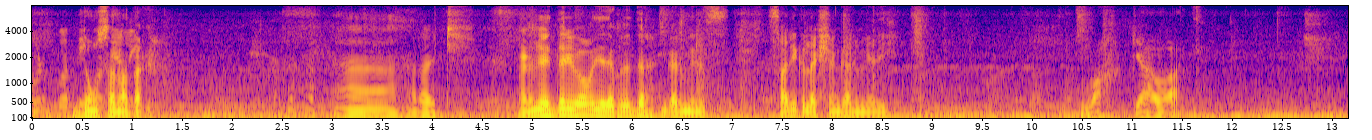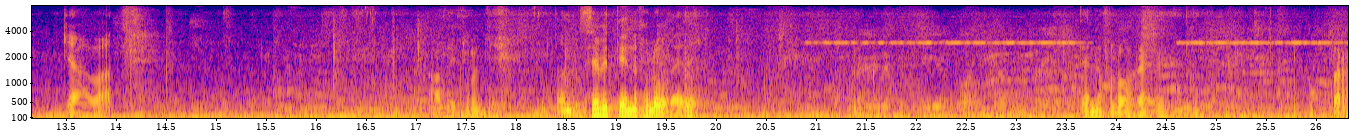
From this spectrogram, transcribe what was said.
ਹੁਣ ਦੋ ਸਾਲਾਂ ਤੱਕ। ਹਾਂ ਰਾਈਟ ਮੈਡਮ ਜੀ ਇੱਧਰ ਹੀ ਬਹੁਤ ਵਧੀਆ ਦੇਖੋ ਇੱਧਰ ਗਰਮੀ ਦੀ ਸਾਰੀ ਕਲੈਕਸ਼ਨ ਗਰਮੀਆਂ ਦੀ। ਵਾਹ ਕੀ ਬਾਤ। ਕੀ ਬਾਤ। ਆ ਦੇਖ ਲਓ ਜੀ, ਤੁਹਾਨੂੰ ਦੱਸਿਆ ਵੀ ਤਿੰਨ ਫਲੋਰ ਹੈ ਇਹਦੇ। ਤਿੰਨ ਫਲੋਰ ਹੈ ਇਹਦੇ ਇੱਕ ਉੱਪਰ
